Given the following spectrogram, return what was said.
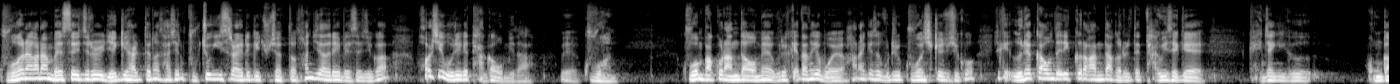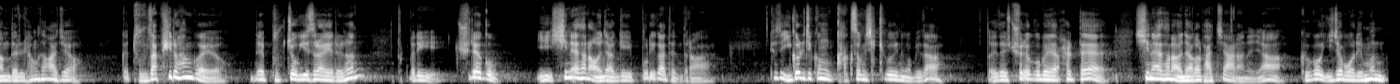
구원에 관한 메시지를 얘기할 때는 사실은 북쪽 이스라엘에게 주셨던 선지자들의 메시지가 훨씬 우리에게 다가옵니다. 왜? 구원. 구원 받고 난 다음에 우리가 깨닫는 게 뭐예요? 하나님께서 우리를 구원시켜 주시고 이렇게 은혜 가운데 이끌어간다 그럴 때 다윗에게 굉장히 그 공감대를 형성하죠. 그러니까 둘 다 필요한 거예요. 근데 북쪽 이스라엘에는 특별히 출애굽 이 신의 산 언약이 뿌리가 된더라. 그래서 이걸 지금 각성시키고 있는 겁니다. 너희들 출애굽에 할 때 신의 산 언약을 받지 않았느냐? 그거 잊어버리면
